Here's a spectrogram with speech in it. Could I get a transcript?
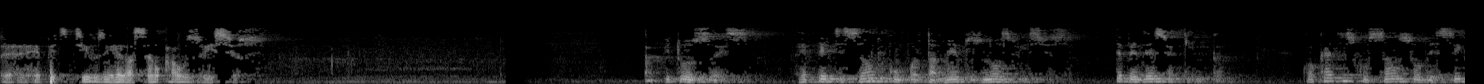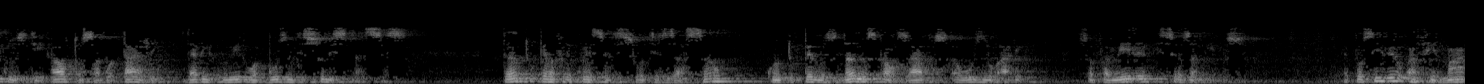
é, repetitivos em relação aos vícios. Capítulo 6 Repetição de comportamentos nos vícios. Dependência química. Qualquer discussão sobre ciclos de autossabotagem deve incluir o abuso de substâncias, tanto pela frequência de sua utilização quanto pelos danos causados ao usuário, sua família e seus amigos. É possível afirmar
